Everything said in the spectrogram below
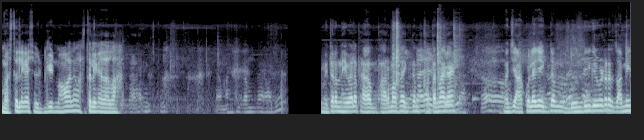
मस्त लेका शूटगीट मावाला मस्त लेका झाला मित्रांनो हे वाला फार्म फार्म हाऊस एकदम खतरनाक आहे. म्हणजे अकोल्याच्या एकदम दोन तीन किलोमीटर आम्ही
